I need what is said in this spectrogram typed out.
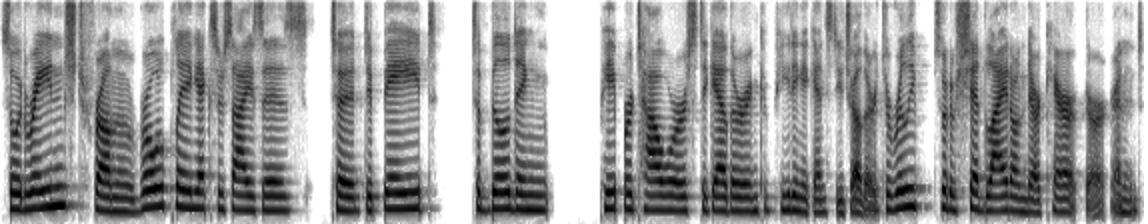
So it ranged from role playing exercises to debate to building paper towers together and competing against each other to really sort of shed light on their character and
